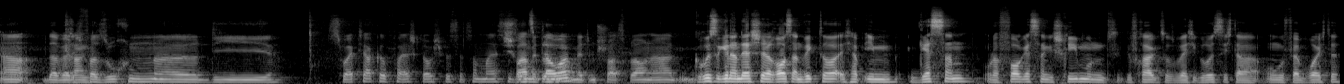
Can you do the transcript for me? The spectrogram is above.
ja, da werde ich versuchen, äh, die Sweatjacke feiere ich, glaube ich, bis jetzt am meisten. Schwarz-blaue? Mit dem, mit dem schwarz-blauen, ja. Grüße gehen an der Stelle raus an Viktor. Ich habe ihm gestern oder vorgestern geschrieben und gefragt, so, welche Größe ich da ungefähr bräuchte.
